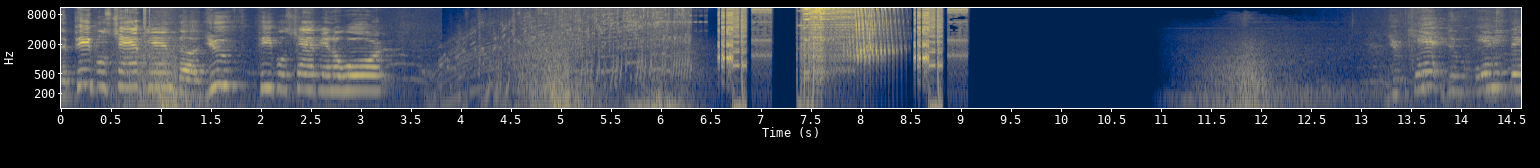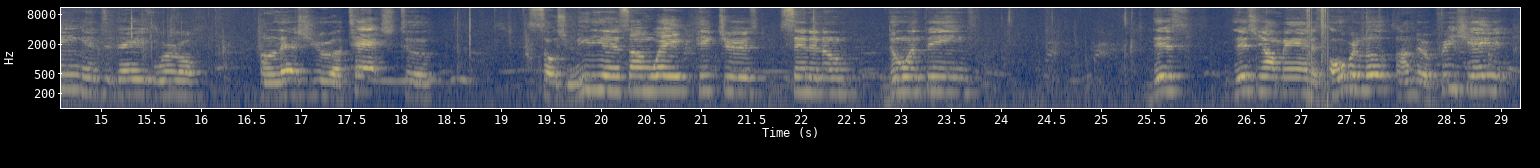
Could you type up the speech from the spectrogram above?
the People's Champion, the Youth People's Champion Award. You can't do anything in today's world unless you're attached to social media in some way, pictures, sending them, doing things. This this young man is overlooked, underappreciated.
